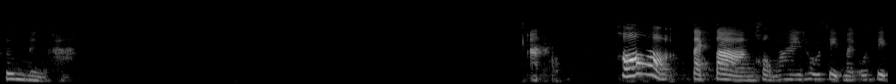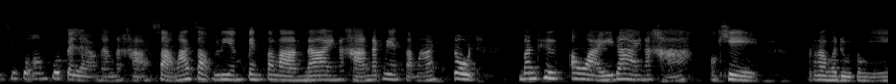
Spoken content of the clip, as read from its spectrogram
ครึ่งหนึ่งค่ะ ข้อแตกต่างของไมโทซิสไมโอซิสที่ครูอ้อมพูดไปแล้วนั้นนะคะ สามารถจัดเรียงเป็นตารางได้นะคะ นักเรียนสามารถจดบันทึกเอาไว้ได้นะคะ โอเค เรามาดูตรงนี้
